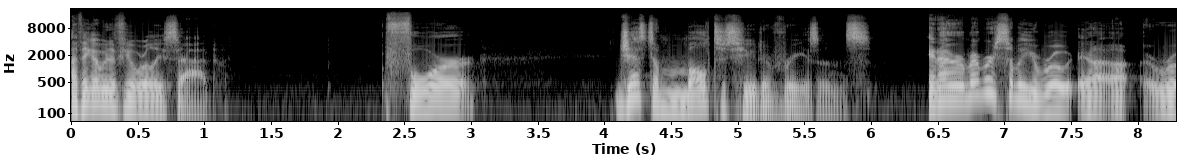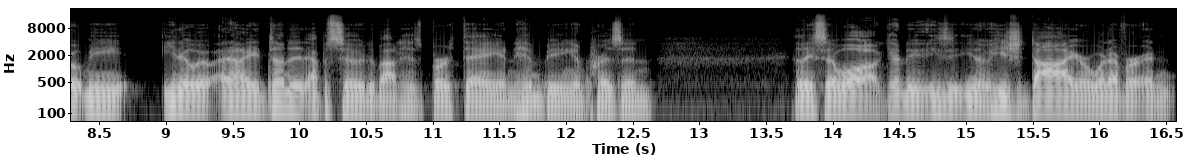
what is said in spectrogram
I think I'm going to feel really sad for just a multitude of reasons. And I remember somebody wrote uh, wrote me, you know, and I had done an episode about his birthday and him being in prison, and they said, "Well, you know, he should die or whatever." And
